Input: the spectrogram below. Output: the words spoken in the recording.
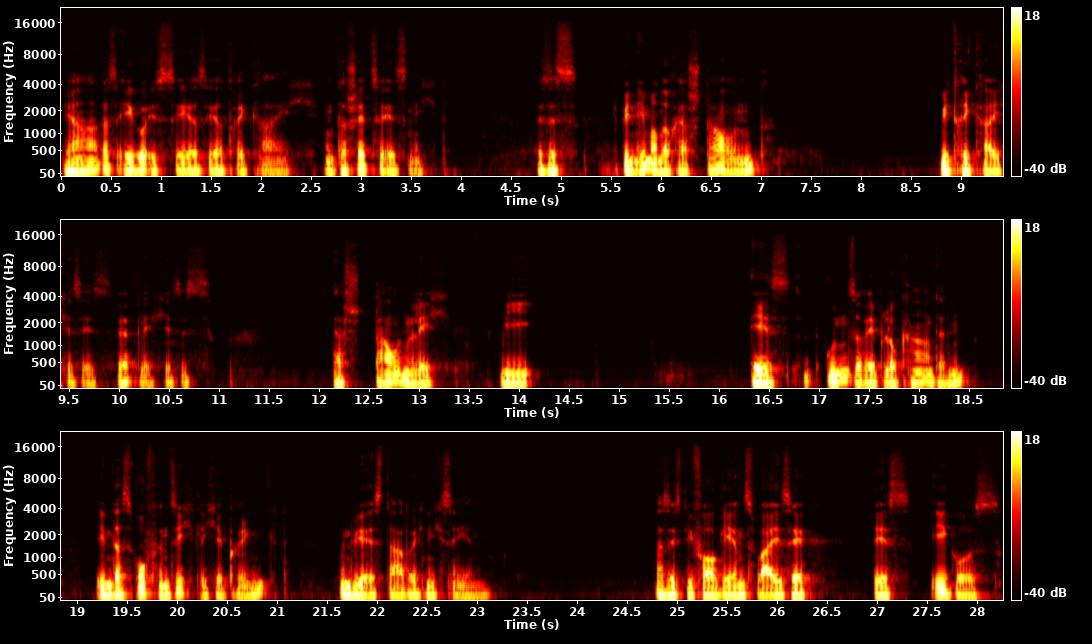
Ja, das Ego ist sehr, sehr trickreich. Unterschätze es nicht. Es ist, ich bin immer noch erstaunt, wie trickreich es ist. Wirklich, es ist erstaunlich, wie es unsere Blockaden in das Offensichtliche bringt und wir es dadurch nicht sehen. Das ist die Vorgehensweise des Egos.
